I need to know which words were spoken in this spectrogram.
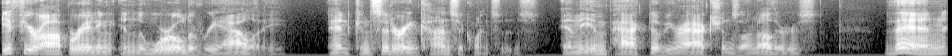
if you're operating in the world of reality and considering consequences and the impact of your actions on others, then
